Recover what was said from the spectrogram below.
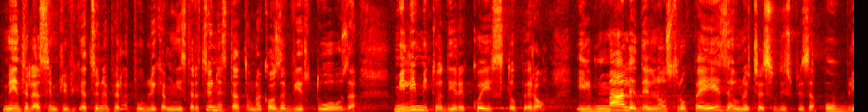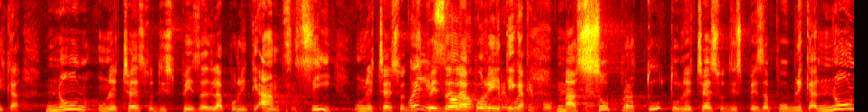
mentre la semplificazione per la pubblica amministrazione è stata una cosa virtuosa. Mi limito a dire questo però, il male del nostro paese è un eccesso di spesa pubblica, non un eccesso di spesa della politica, anzi sì un eccesso Quelli di spesa della politica, ma soprattutto un eccesso di spesa pubblica non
